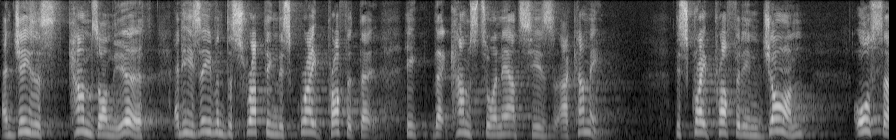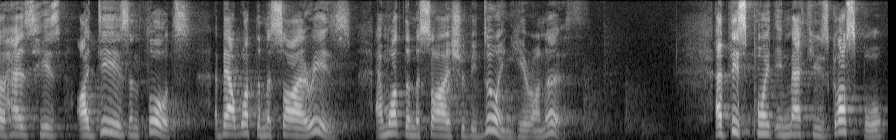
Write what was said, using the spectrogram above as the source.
And Jesus comes on the earth and he's even disrupting this great prophet that, he, that comes to announce his uh, coming. This great prophet in John also has his ideas and thoughts about what the Messiah is and what the Messiah should be doing here on earth. At this point in Matthew's Gospel,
